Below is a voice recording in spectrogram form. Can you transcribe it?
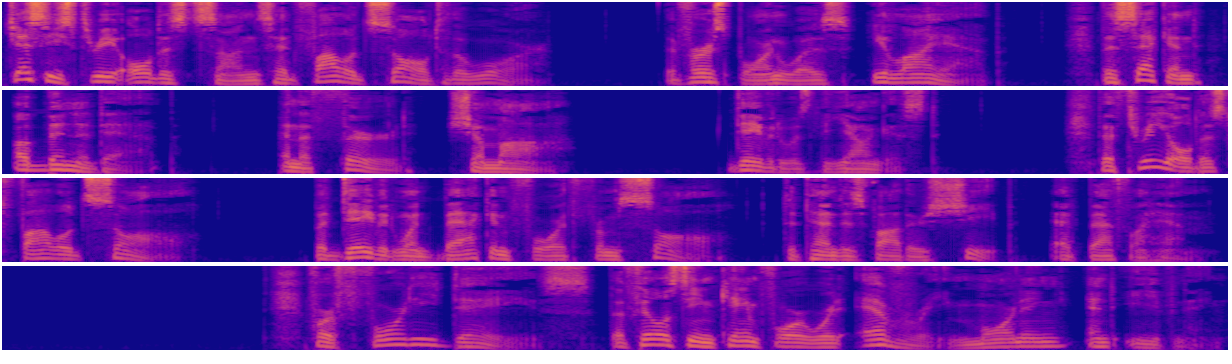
Jesse's 3 oldest sons had followed saul to the war. The firstborn was eliab the second abinadab and the third shammah. David was the youngest. The three oldest followed saul but david went back and forth from saul to tend his father's sheep at bethlehem. For 40 days the philistine came forward every morning and evening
